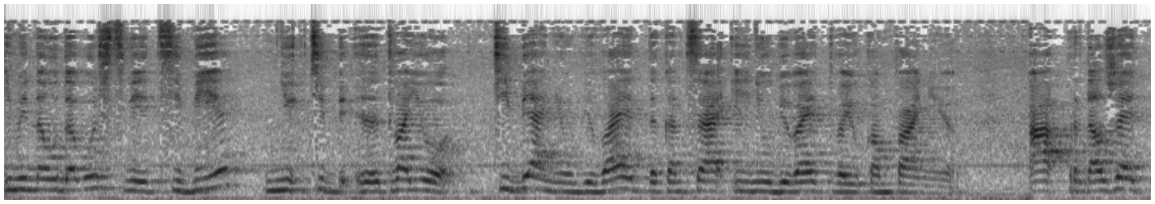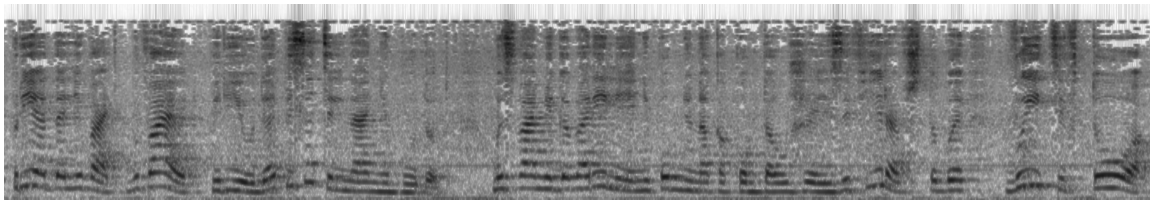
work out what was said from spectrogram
Именно удовольствие тебе, не, тебе э, твое, тебя не убивает до конца и не убивает твою компанию, а продолжает преодолевать. Бывают периоды, обязательно они будут. Мы с вами говорили, я не помню на каком-то уже из эфиров, чтобы выйти в то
